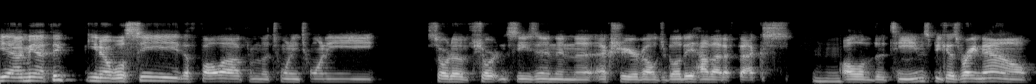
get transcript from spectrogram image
Yeah, I mean, I think you know we'll see the fallout from the 2020 sort of shortened season and the extra year of eligibility, how that affects mm-hmm. all of the teams. Because right now,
